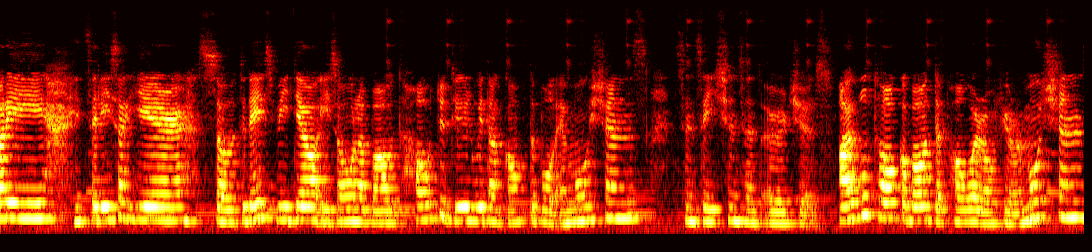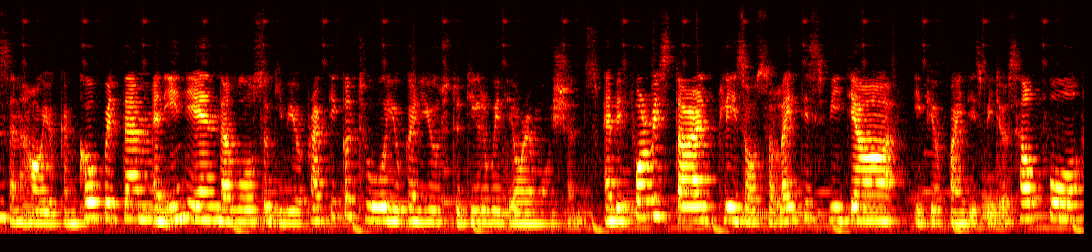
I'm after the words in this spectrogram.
everybody, it's Elisa here. So today's video is all about how to deal with uncomfortable emotions sensations and urges. I will talk about the power of your emotions and how you can cope with them and in the end I will also give you a practical tool you can use to deal with your emotions. And before we start please also like this video if you find these videos helpful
